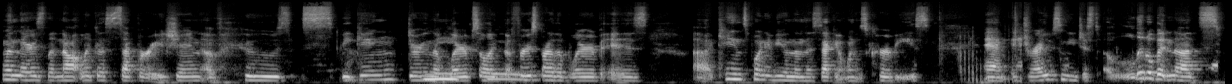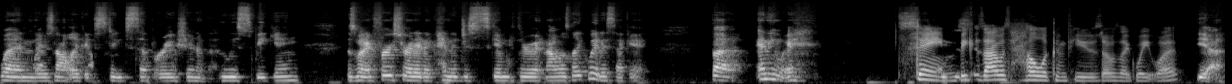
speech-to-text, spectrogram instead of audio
when there's the, not like a separation of who's speaking during the blurb. So, like, the first part of the blurb is uh, Cain's point of view, and then the second one is Kirby's. And it drives me just a little bit nuts when there's not like a distinct separation of who is speaking. Because when I first read it, I kind of just skimmed through it and I was like, wait a second. But anyway. Same, because I was hella confused. I was like, wait, what? Yeah,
